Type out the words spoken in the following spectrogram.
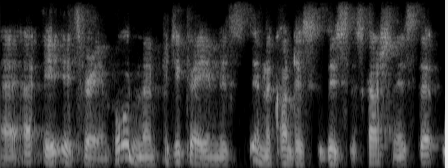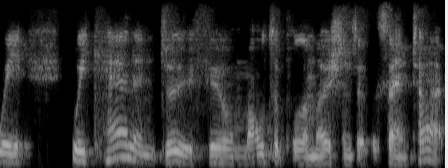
uh, it's very important, and particularly in this in the context of this discussion, is that we we can and do feel multiple emotions at the same time.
